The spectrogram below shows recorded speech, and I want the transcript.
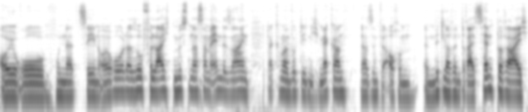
Euro, 110 Euro oder so vielleicht müssten das am Ende sein. Da kann man wirklich nicht meckern. Da sind wir auch im, im mittleren 3-Cent-Bereich.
